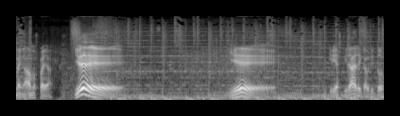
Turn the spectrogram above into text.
Venga, vamos para allá. ¡Yeah! ¡Yeah! Me querías tirar, eh, cabrito.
